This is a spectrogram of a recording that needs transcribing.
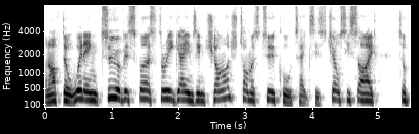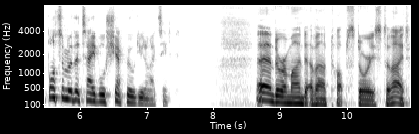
And after winning two of his first three games in charge, Thomas Tuchel takes his Chelsea side to bottom of the table Sheffield United. And a reminder of our top stories tonight.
